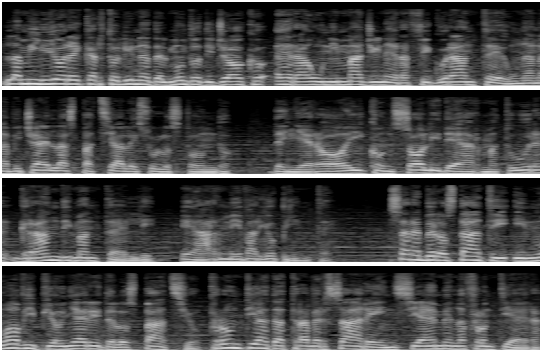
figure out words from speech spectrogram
La migliore cartolina del mondo di gioco era un'immagine raffigurante una navicella spaziale sullo sfondo, degli eroi con solide armature, grandi mantelli e armi variopinte. Sarebbero stati i nuovi pionieri dello spazio, pronti ad attraversare insieme la frontiera,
